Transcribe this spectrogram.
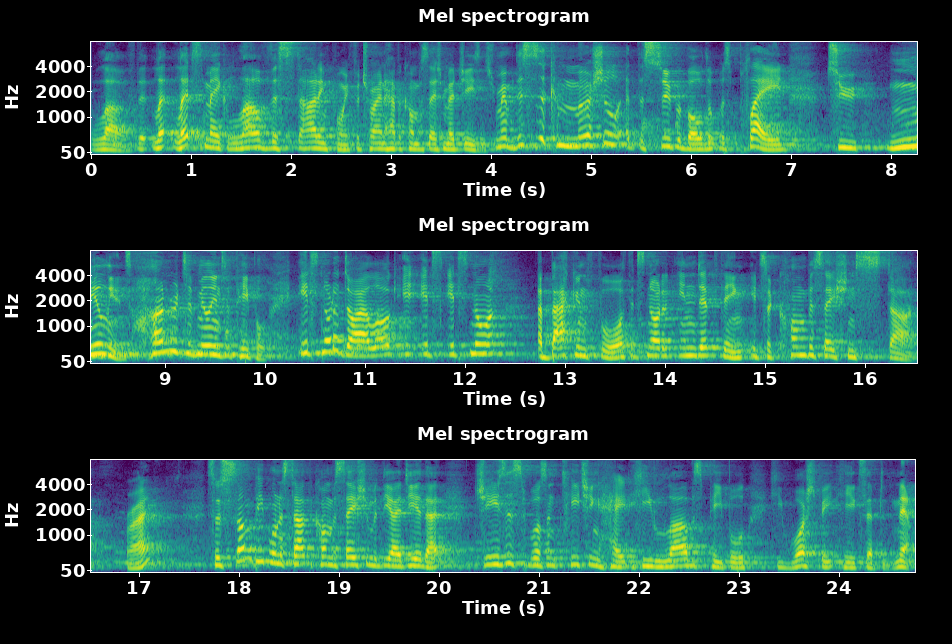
love. That let, let's make love the starting point for trying to have a conversation about Jesus. Remember, this is a commercial at the Super Bowl that was played to millions, hundreds of millions of people. It's not a dialogue, it, it's, it's not a back and forth, it's not an in depth thing, it's a conversation start, right? So, some people want to start the conversation with the idea that Jesus wasn't teaching hate, he loves people, he washed feet, he accepted. Now,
